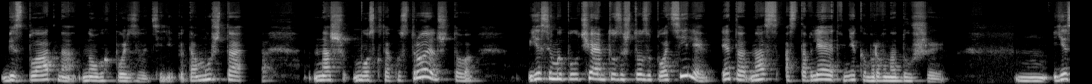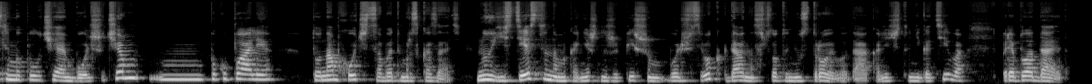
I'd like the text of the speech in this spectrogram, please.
бесплатно новых пользователей, потому что наш мозг так устроен, что если мы получаем то, за что заплатили, это нас оставляет в неком равнодушии. Если мы получаем больше, чем покупали, то нам хочется об этом рассказать. Ну, естественно, мы, конечно же, пишем больше всего, когда нас что-то не устроило, да, количество негатива преобладает.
